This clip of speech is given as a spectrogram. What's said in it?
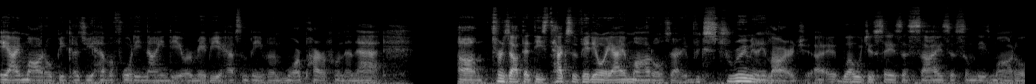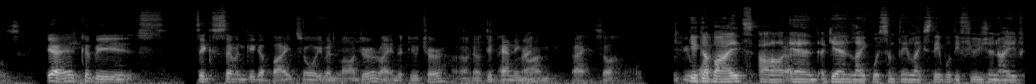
AI model because you have a 4090, or maybe you have something even more powerful than that. Um, turns out that these text to video AI models are extremely large. Uh, what would you say is the size of some of these models? Yeah, it could be six, seven gigabytes, or even larger, right, in the future, uh, you know, depending right. on right. So gigabytes, uh, and again, like with something like Stable Diffusion, I've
